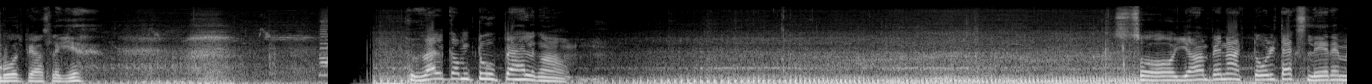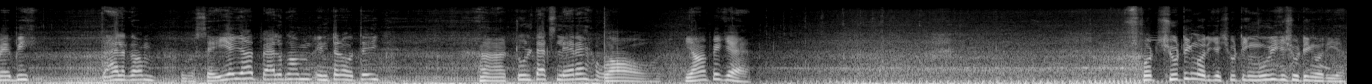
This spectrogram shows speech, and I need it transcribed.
बहुत प्यास लगी है। Welcome to Pahalgam. So so, यहाँ पे ना टोल टैक्स ले रहे मैं भी। पहलगाम सही है यार पहलगाम इंटर होते ही हाँ टोल टैक्स ले रहे हैं। वाह यहाँ पे क्या है? फोट शूटिंग हो रही है? शूटिंग मूवी की शूटिंग हो रही है।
